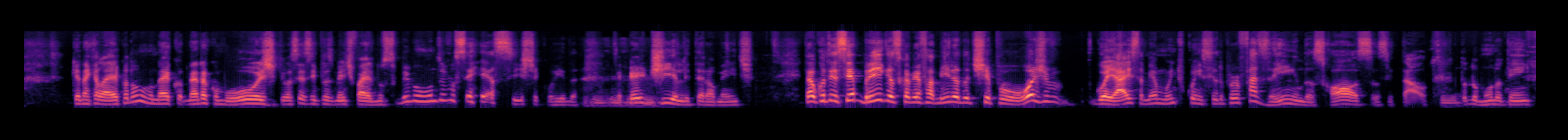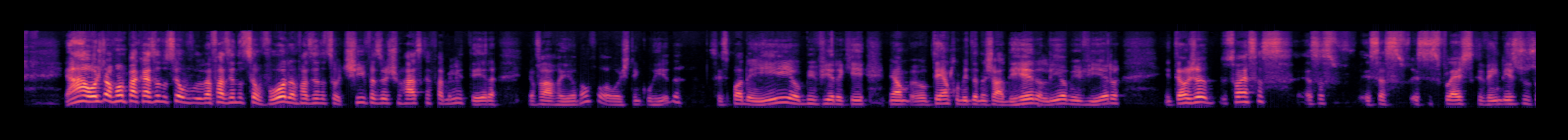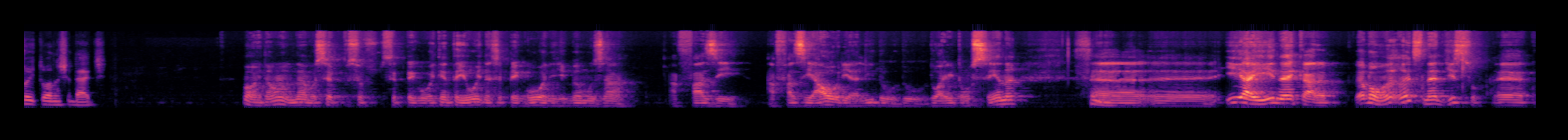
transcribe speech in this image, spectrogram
Porque naquela época não, né, não, era como hoje, que você simplesmente vai no submundo e você reassiste a corrida. Você uhum. perdia, literalmente. Então acontecia brigas com a minha família do tipo, hoje Goiás também é muito conhecido por fazendas, roças e tal. Sim. Todo mundo tem. Ah, hoje nós vamos para casa do seu, na fazenda do seu vô, na fazenda do seu tio, fazer o churrasco com a família inteira. Eu falava, eu não vou, hoje tem corrida. Vocês podem ir, eu me viro aqui, eu tenho a comida na geladeira ali, eu me viro. Então já são essas, essas essas, esses flashes que vêm desde os oito anos de idade. Bom, então, né, você, você pegou 88, né, você pegou, digamos, a, a, fase, a fase áurea ali do, do, do Ayrton Senna. É, é, e aí, né, cara, é bom, antes né, disso, é,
